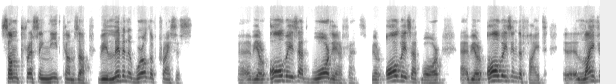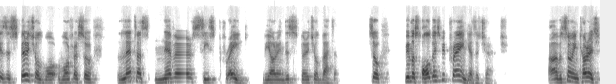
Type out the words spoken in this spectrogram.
some pressing need comes up. We live in a world of crisis. Uh, we are always at war, dear friends. We are always at war. Uh, we are always in the fight. Uh, life is a spiritual war warfare. So let us never cease praying. We are in this spiritual battle. So we must always be praying as a church. I was so encouraged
